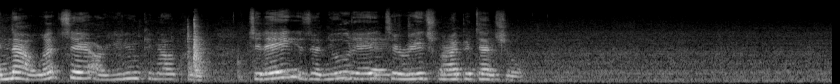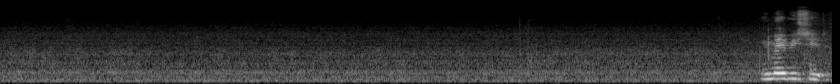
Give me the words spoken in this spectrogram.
And now, let's say our Union Canal crew. Today is a new day to reach my potential. You may be seated.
